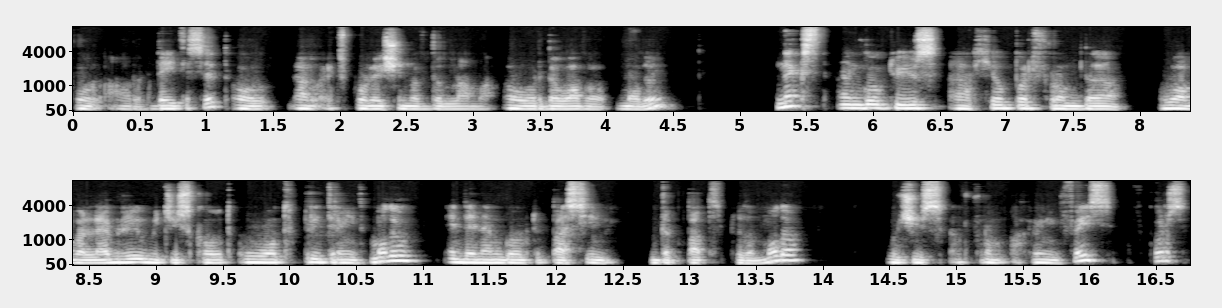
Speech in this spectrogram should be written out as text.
for our dataset or our exploration of the Llama or the LLaVA model. Next, I'm going to use a helper from the LLaVA library, which is called what pre-trained model. And then I'm going to pass in the path to the model, which is from a Hugging Face, of course.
